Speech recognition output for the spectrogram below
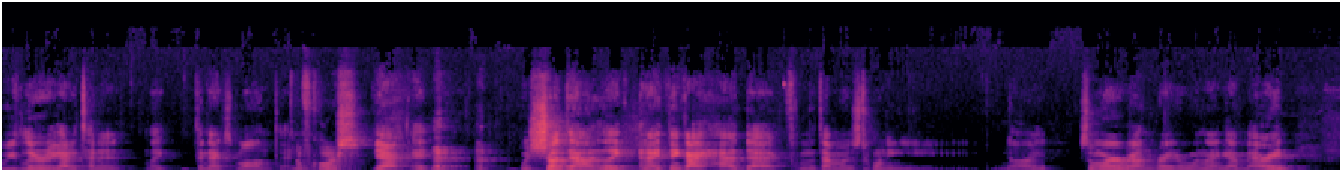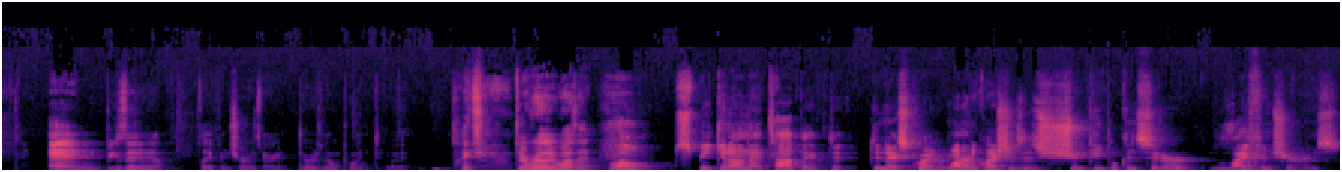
we literally got a tenant like the next month and Of course. yeah, it, we shut down like, and I think I had that from the time I was twenty nine, somewhere around right or when I got married, and because I didn't have life insurance, married, there was no point to it. Like, there really wasn't. Well, speaking on that topic, the, the next question, one of the questions is, should people consider life insurance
